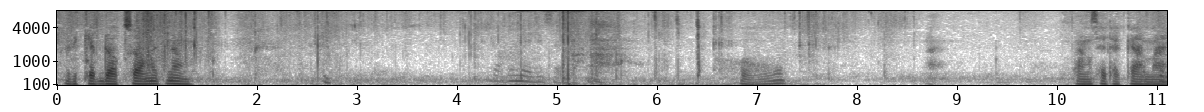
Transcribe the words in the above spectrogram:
เดี๋ยวจะเก็บดอกสองนะพี่น้อง โอ้โห ฟังเศรษฐกามัน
